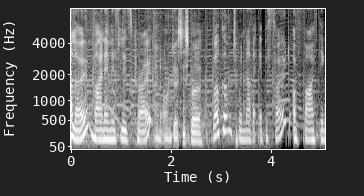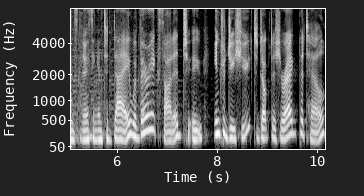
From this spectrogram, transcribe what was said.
Hello, my name is Liz Crow. And I'm Jesse Spur. Welcome to another episode of Five Things Nursing. And today we're very excited to introduce you to Dr. Chirag Patel,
